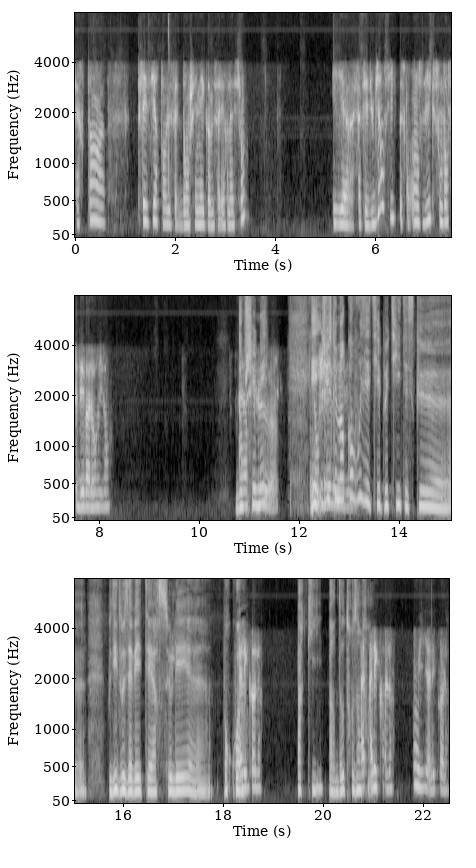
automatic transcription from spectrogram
certain plaisir dans le fait d'enchaîner comme ça les relations. Et euh, ça fait du bien aussi, parce qu'on se dit que souvent c'est dévalorisant. D'enchaîner euh, Et justement, quand vous étiez petite, est-ce que euh, vous dites vous avez été harcelée Pourquoi? À l'école. Par qui? Par d'autres enfants À, l'école. Oui, à l'école.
